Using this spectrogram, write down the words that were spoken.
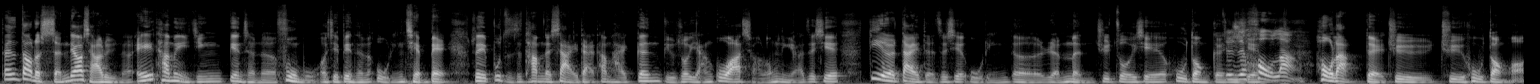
但是到了《神雕侠侣》呢，诶，他们已经变成了父母，而且变成了武林前辈。所以不只是他们的下一代，他们还跟比如说杨过啊、小龙女啊这些第二代的这些武林的人们去做一些互动，跟一些就是后浪，后浪对，去去去互动。动哦，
